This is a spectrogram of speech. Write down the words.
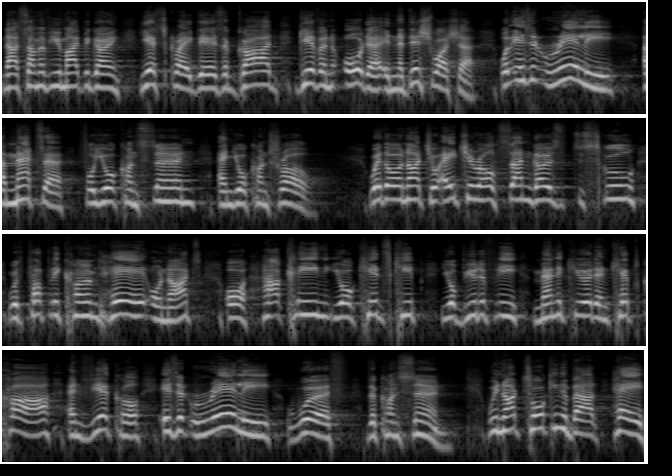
Now, some of you might be going, Yes, Craig, there's a God given order in the dishwasher. Well, is it really a matter for your concern and your control? Whether or not your eight year old son goes to school with properly combed hair or not, or how clean your kids keep your beautifully manicured and kept car and vehicle, is it really worth the concern? We're not talking about, hey,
